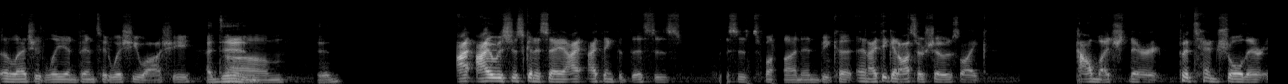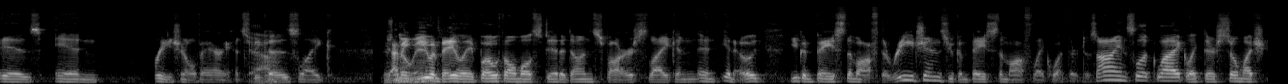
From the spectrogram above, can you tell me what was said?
allegedly invented wishy-washy. I did. Um, did. I, I was just gonna say I, I think that this is this is fun and because and I think it also shows like how much there potential there is in regional variants Yeah. because like There's I no mean, you and. Bailey both almost did a Dunsparce, like, and and you know, you can base them off the regions, you can base them off like what their designs look like. Like, there's so much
